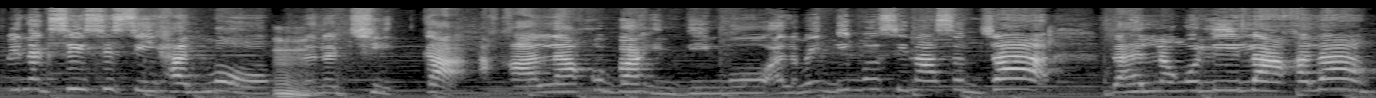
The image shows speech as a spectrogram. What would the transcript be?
pinagsisisihan mo Mm. na nag-cheat ka. Akala ko ba hindi mo, alam mo, hindi mo sinasadya dahil nangulila ka lang.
